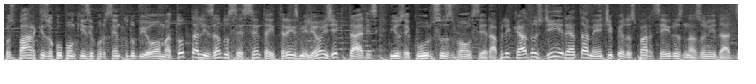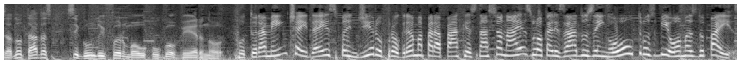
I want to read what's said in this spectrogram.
Os parques ocupam 15% do bioma, totalizando 63 milhões de hectares, e os recursos vão ser aplicados diretamente pelos parceiros nas unidades adotadas, segundo informou o governo. Futuramente, a ideia é expandir o programa para parques nacionais localizados em outros biomas do país.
